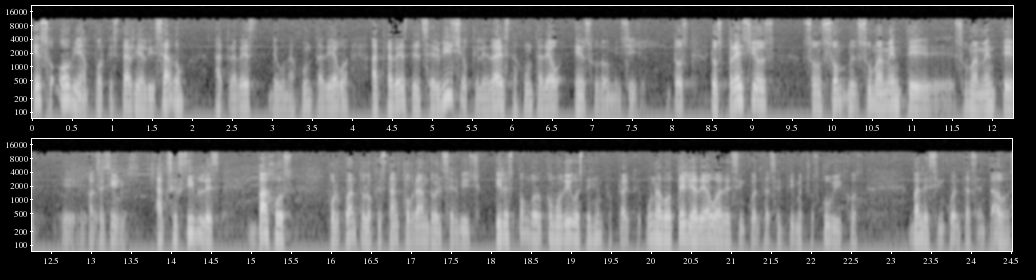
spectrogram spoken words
Eso obvian porque está realizado a través de una junta de agua, a través del servicio que le da esta junta de agua en su domicilio. Entonces, los precios son, son sumamente, sumamente eh, accesibles. accesibles, bajos, por cuanto lo que están cobrando el servicio. Y les pongo, como digo, este ejemplo práctico. Una botella de agua de 50 centímetros cúbicos vale 50 centavos.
